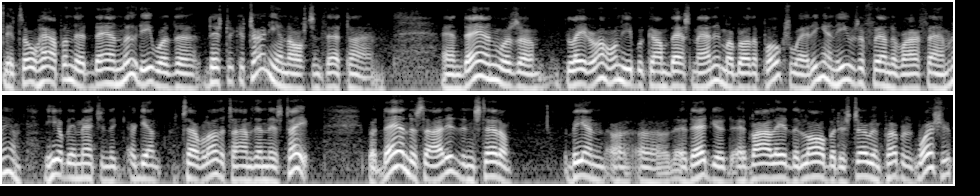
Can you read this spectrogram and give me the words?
it so happened that Dan Moody was the district attorney in Austin at that time. And Dan was, um, later on, he became best man at my brother Polk's wedding, and he was a friend of our family, and he'll be mentioned again several other times in this tape. But Dan decided instead of being uh, uh, that Edgar had violated the law by disturbing public worship,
